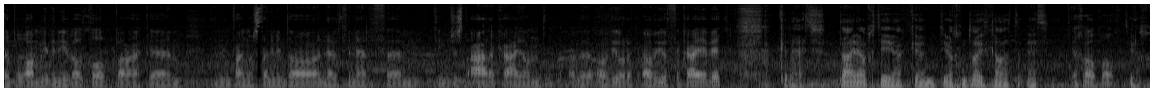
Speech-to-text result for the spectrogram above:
double whammy iddyn ni fel clwb ac um, da ni'n dangos da ni'n mynd o nerth i nerth, um, dim just ar y cae ond oddi wrth y cae hefyd. Gret, da iawn chdi ac um, diolch am dweud cael Diolch yn fawr Paul. Diolch.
